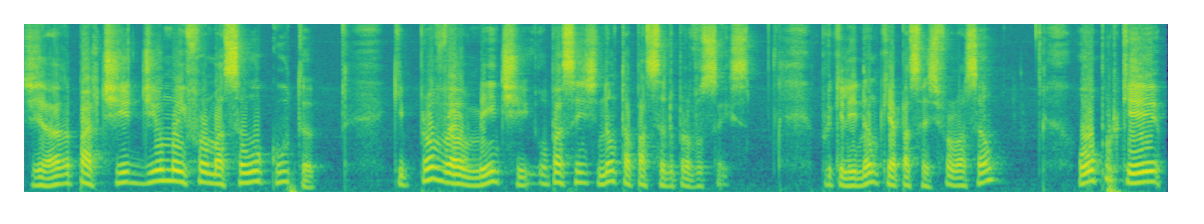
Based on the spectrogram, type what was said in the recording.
gerada a partir de uma informação oculta que provavelmente o paciente não está passando para vocês, porque ele não quer passar essa informação, ou porque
